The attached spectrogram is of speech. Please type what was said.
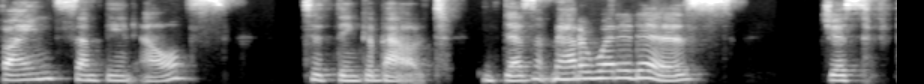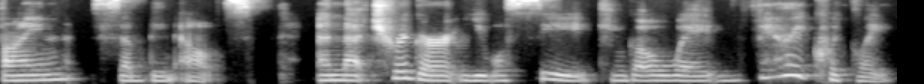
find something else to think about. It doesn't matter what it is, just find something else. And that trigger you will see can go away very quickly,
